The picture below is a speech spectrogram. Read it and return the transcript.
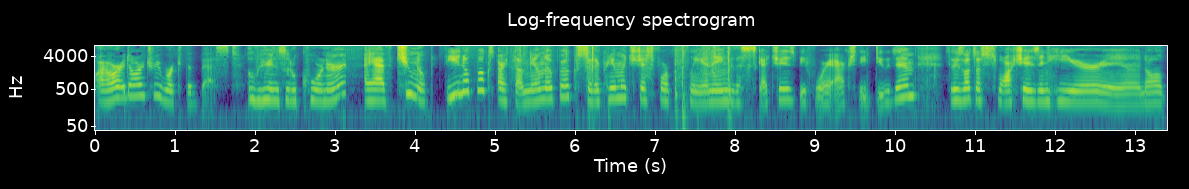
are at Dollar Tree work the best. Over here in this little corner, I have two notebooks. These notebooks are thumbnail notebooks, so they're pretty much just for planning the sketches before I actually do them. So there's lots of swatches in here and all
